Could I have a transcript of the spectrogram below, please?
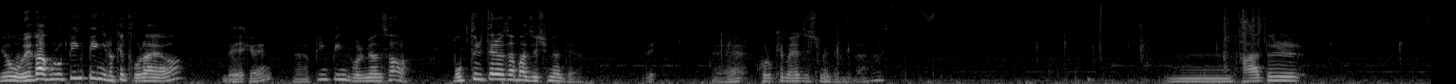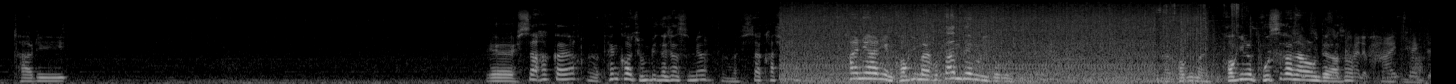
요 외곽으로 삥삥 이렇게 돌아요. 네. 이렇게 어, 삥삥 돌면서 몹들 때려잡아 주시면 돼요. 네. 네, 그렇게만 해주시면 됩니다. 음, 다들 자리 예 시작할까요? 어, 탱커 준비되셨으면 어, 시작하시고. 파니아님 거기 말고 딴 데로 이동을. 네, 거기 말고 거기는 보스가 나오는 데라서. Kind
